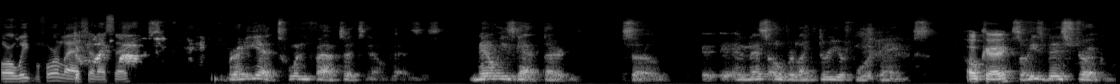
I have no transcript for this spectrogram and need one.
or a week before last, should I say? Bro, he had 25 touchdown passes. Now he's got 30. So, and that's over like three or four games. Okay. So he's been struggling.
